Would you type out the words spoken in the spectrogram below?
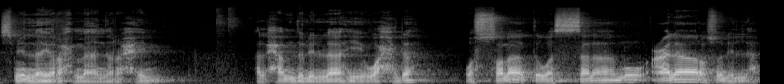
Bismillahirrahmanirrahim. Alhamdulillahi wahdah wassalatu wassalamu ala Rasulillah.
